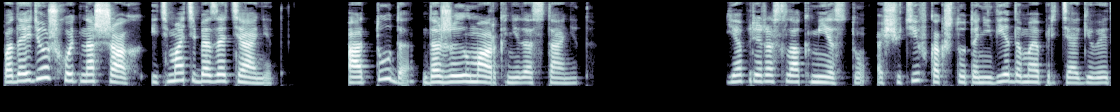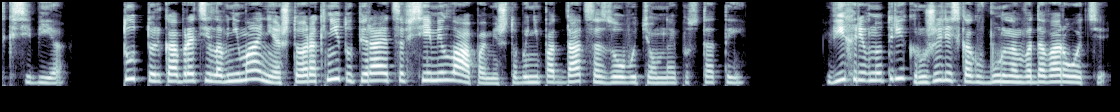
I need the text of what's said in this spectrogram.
Подойдешь хоть на шаг, и тьма тебя затянет. А оттуда даже Илмарк не достанет. Я приросла к месту, ощутив, как что-то неведомое притягивает к себе. Тут только обратила внимание, что аракнит упирается всеми лапами, чтобы не поддаться зову темной пустоты. Вихри внутри кружились, как в бурном водовороте,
